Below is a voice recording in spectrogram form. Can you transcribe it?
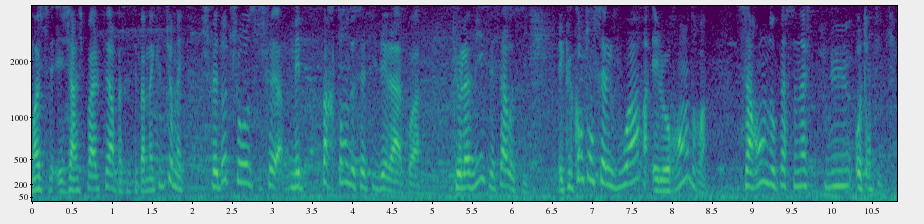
Moi, j'arrive pas à le faire parce que c'est pas ma culture, mais je fais d'autres choses. Mais partant de cette idée-là, quoi. Que la vie, c'est ça aussi. Et que quand on sait le voir et le rendre, ça rend nos personnages plus authentiques.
